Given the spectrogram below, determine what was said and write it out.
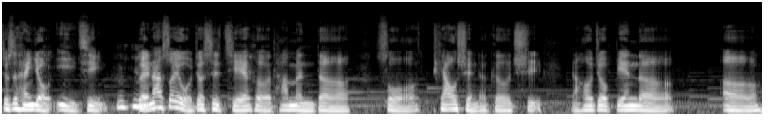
就是很有意境。对，那所以我就是结合他们的所挑选的歌曲，然后就编了。呃，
